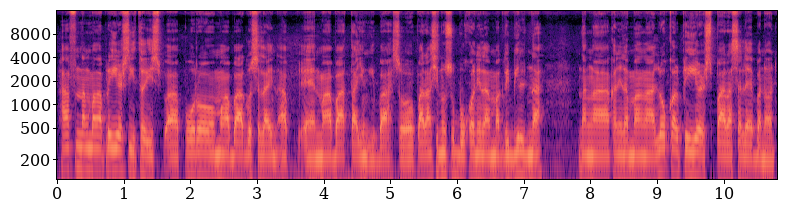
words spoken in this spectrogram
half ng mga players dito is ah, puro mga bago sa lineup and mga bata yung iba. So parang sinusubukan nilang mag-rebuild na ng ah, kanilang mga local players para sa Lebanon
